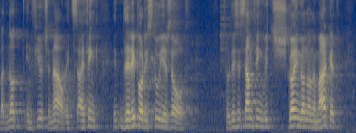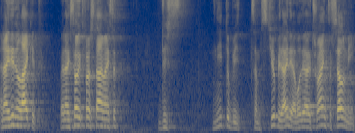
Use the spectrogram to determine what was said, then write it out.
but not in future. Now, it's, I think it, the report is two years old. So this is something which going on on the market, and I didn't like it. When I saw it first time, I said, this need to be some stupid idea. What are you trying to sell me?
